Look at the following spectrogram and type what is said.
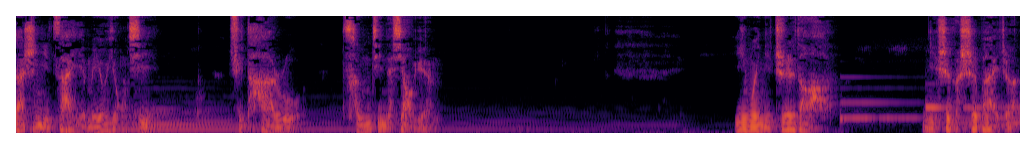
但是你再也没有勇气去踏入曾经的校园，因为你知道你是个失败者。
